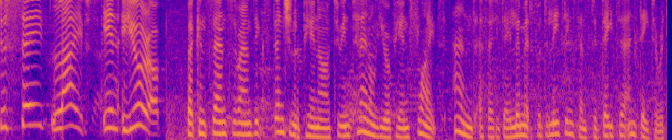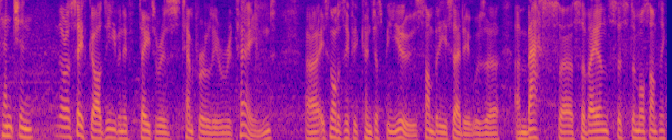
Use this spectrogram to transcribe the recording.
to save lives in Europe. But concern surrounds the extension of PNR to internal European flights and a 30-day limit for deleting sensitive data and data retention. There are safeguards even if data is temporarily retained. Uh, it's not as if it can just be used. Somebody said it was a, a mass uh, surveillance system or something.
